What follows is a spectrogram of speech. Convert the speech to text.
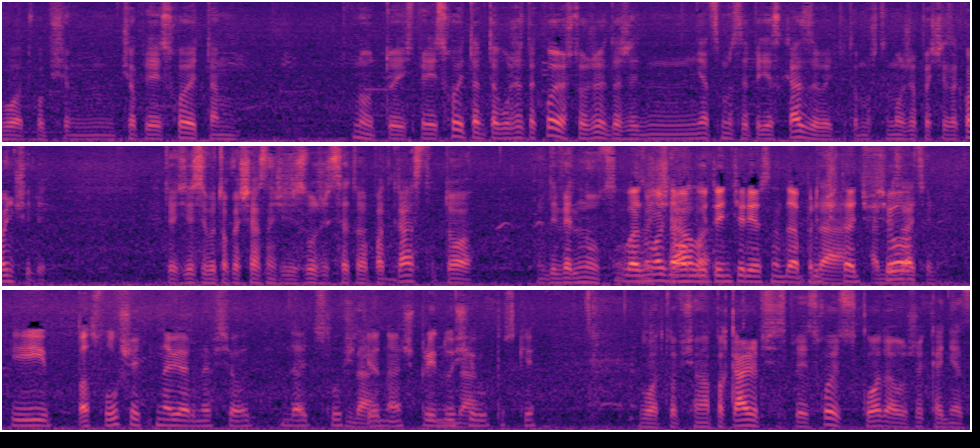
Вот, в общем, что происходит там. Ну, то есть происходит там -то уже такое, что уже даже нет смысла пересказывать, потому что мы уже почти закончили. То есть, если вы только сейчас начали слушать с этого подкаста, то надо вернуться. Возможно, вам будет интересно, да, прочитать да, все и послушать, наверное, все, дать слушать да. наши предыдущие да. выпуски. Вот, в общем, апокалипсис происходит, скоро уже конец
